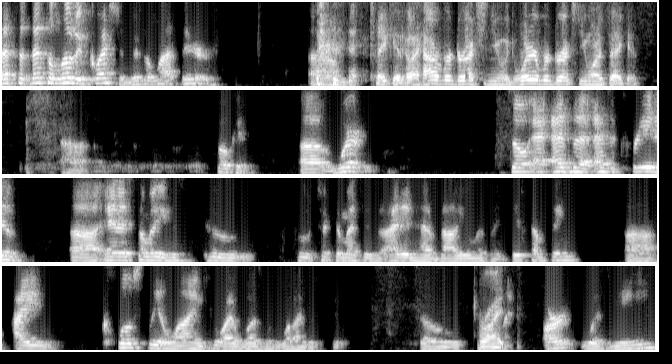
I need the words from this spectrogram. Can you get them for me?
that's a that's a loaded question. There's a lot there. Um, take it however direction you whatever direction you want to take it uh, focus. Uh, where so as a as a creative uh, and as somebody who's, who who took the message that I didn't have value unless I did something, uh, I closely aligned who I was with what I was doing. So right art was me.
